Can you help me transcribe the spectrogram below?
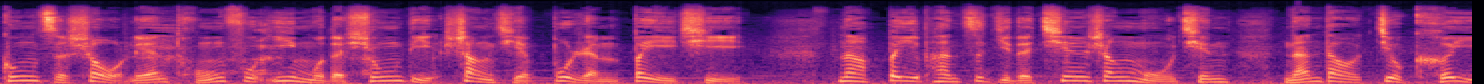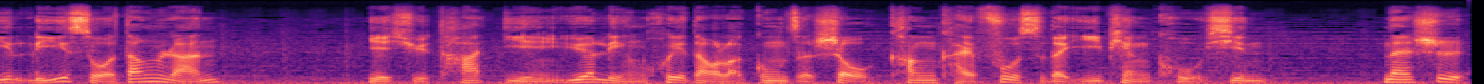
公子寿连同父异母的兄弟尚且不忍背弃。那背叛自己的亲生母亲，难道就可以理所当然？也许他隐约领会到了公子寿慷慨赴死的一片苦心，乃是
